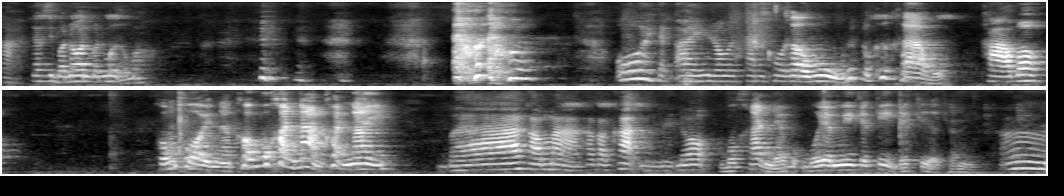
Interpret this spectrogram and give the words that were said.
อะจะสิบนอนบนมือมา โอ้ยจากไอพี่น้องคันคนข้าวหมูนั่นก็คือข้าวขาวบ่ของคอยนะเขาบ่ขั้นน้ำขั้นในบ้าเขาวหมาเขาก็คัดมันเลยเนาะบ่ขั้นแล้วบ่บ่ยังมีจะกี้จะเชือกฉันเออ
